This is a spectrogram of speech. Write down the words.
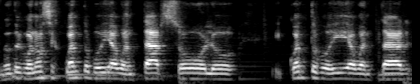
No te conoces cuánto podía aguantar solo, cuánto podía aguantar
